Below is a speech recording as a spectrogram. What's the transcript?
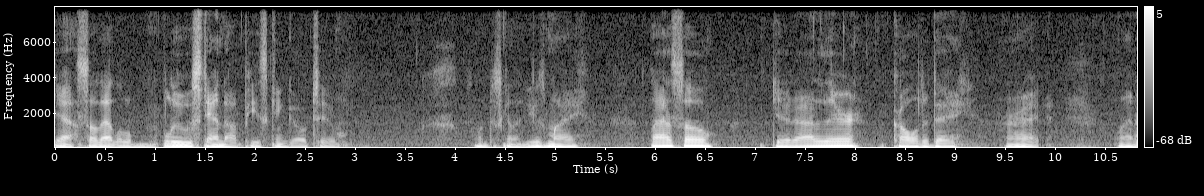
Yeah, so that little blue standout piece can go too. So I'm just going to use my lasso, get it out of there, call it a day. All right, line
